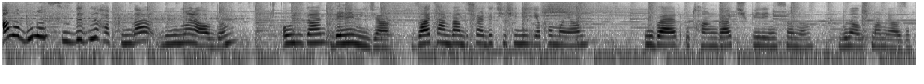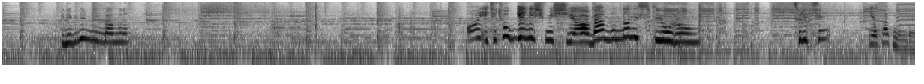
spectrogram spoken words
Ama bunun sızdırdığı hakkında duyumlar aldım. O yüzden denemeyeceğim. Zaten ben dışarıda çişini yapamayan uber, utangaç bir insanım. Buna alışmam lazım. Binebilir miyim ben buna? Ay içi çok genişmiş ya. Ben bundan istiyorum. Tır için yatak minderi.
